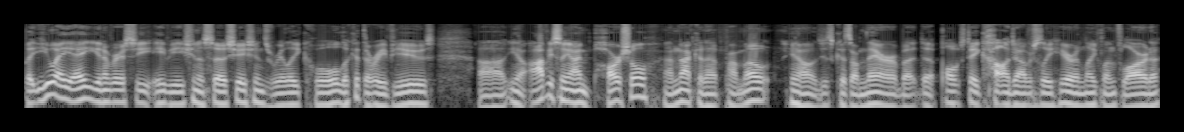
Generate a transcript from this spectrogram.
But UAA, University Aviation Association, is really cool. Look at the reviews. Uh, you know, obviously, I'm partial. I'm not going to promote, you know, just because I'm there. But uh, Polk State College, obviously, here in Lakeland, Florida,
